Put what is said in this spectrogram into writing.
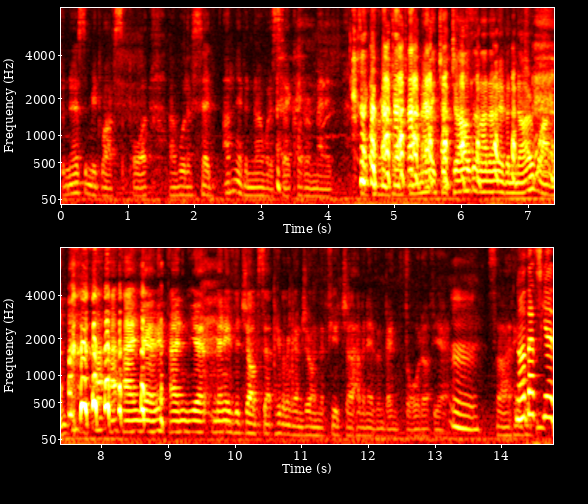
for nurse and midwife support, I would have said, I don't even know what a stakeholder manage, stakeholder engagement manager does, and I don't even know one. A- a- and, yet, and yet, many of the jobs that people are going to do in the future haven't even been thought of yet. Mm. So I think No, that's yeah.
